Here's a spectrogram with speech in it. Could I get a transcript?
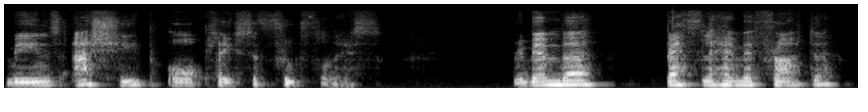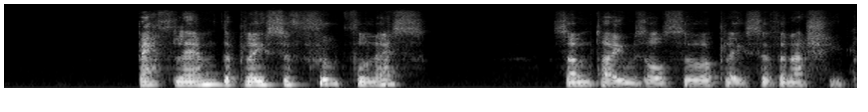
means ash heap or place of fruitfulness. Remember Bethlehem Ephrata? Bethlehem, the place of fruitfulness, sometimes also a place of an ash heap.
